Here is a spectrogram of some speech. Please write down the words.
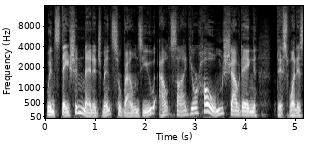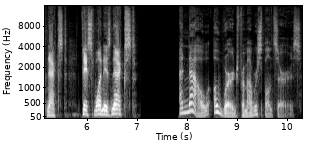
when station management surrounds you outside your home shouting, This one is next! This one is next! And now, a word from our sponsors.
